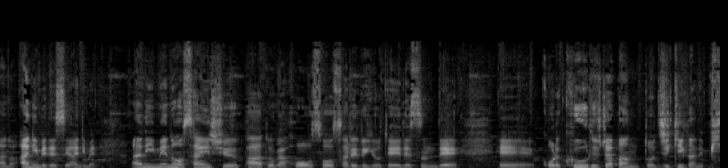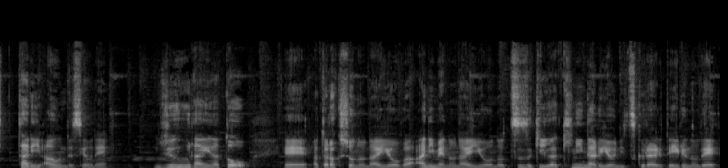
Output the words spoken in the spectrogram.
あのアニメですよアニメアニメの最終パートが放送される予定ですんで、えー、これクールジャパンと時期がねぴったり合うんですよね従来だと、えー、アトラクションの内容はアニメの内容の続きが気になるように作られているので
